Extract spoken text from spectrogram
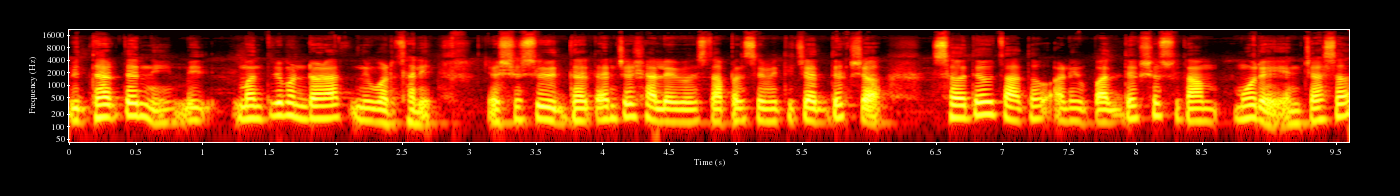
विद्यार्थ्यांनी मी मंत्रिमंडळात निवड झाली. यशस्वी विद्यार्थ्यांचे शालेय व्यवस्थापन समितीचे अध्यक्ष सहदेव जाधव आणि उपाध्यक्ष सुदाम मोरे यांच्यासह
